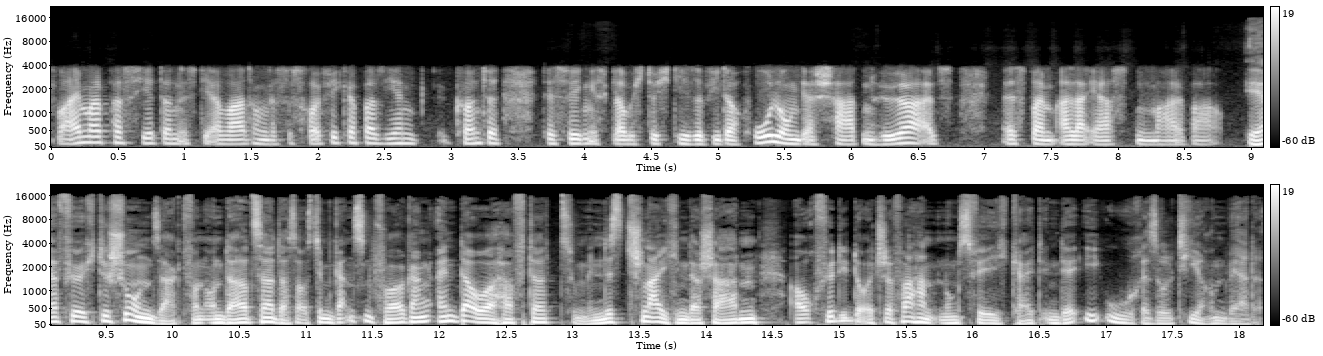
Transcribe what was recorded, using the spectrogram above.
zweimal passiert, dann ist die Erwartung, dass es häufiger passieren könnte. Deswegen ist, glaube ich, durch diese Wiederholung der Schaden höher, als es beim allerersten Mal war. Er fürchte schon, sagt von Ondarza, dass aus dem ganzen Vorgang ein dauerhafter, zumindest schleichender Schaden auch für die deutsche Verhandlungsfähigkeit in der EU resultieren werde.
